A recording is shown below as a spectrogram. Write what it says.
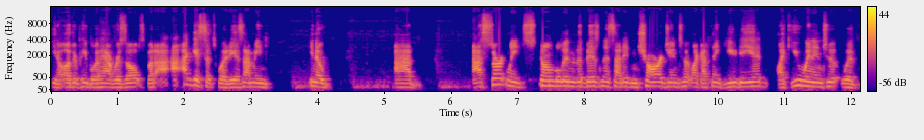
you know, other people would have results. But I, I guess that's what it is. I mean, you know, I, I certainly stumbled into the business. I didn't charge into it like I think you did. Like you went into it with,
